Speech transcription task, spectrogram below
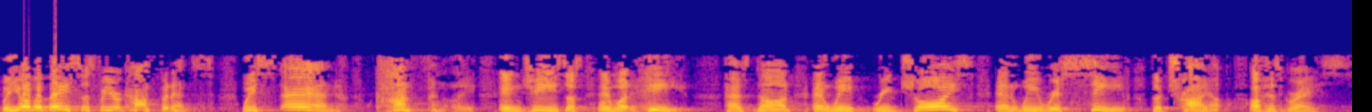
but you have a basis for your confidence. We stand confidently in Jesus and what He has done. And we rejoice and we receive the triumph of His grace.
